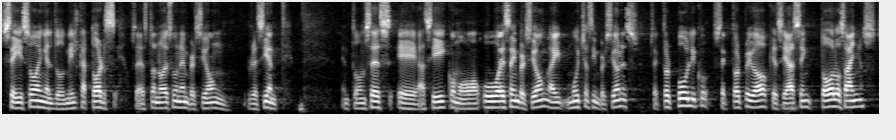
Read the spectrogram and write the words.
se hizo en el 2014, o sea, esto no es una inversión reciente. Entonces, eh, así como hubo esa inversión, hay muchas inversiones, sector público, sector privado, que se hacen todos los años.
